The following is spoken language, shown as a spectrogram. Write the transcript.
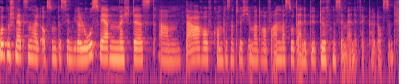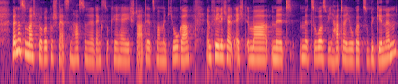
Rückenschmerzen halt auch so ein bisschen wieder loswerden möchtest? Ähm, darauf kommt es natürlich immer drauf an, was so deine Bedürfnisse im Endeffekt halt auch sind. Wenn du zum Beispiel Rückenschmerzen hast und dir denkst, okay, hey, ich starte jetzt mal mit Yoga, empfehle ich halt echt immer mit, mit sowas wie Hatha Yoga zu beginnen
